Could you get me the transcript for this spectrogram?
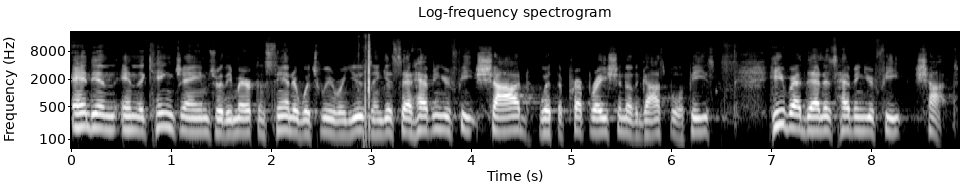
And in, in the King James or the American Standard, which we were using, it said, having your feet shod with the preparation of the gospel of peace. He read that as having your feet shot,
